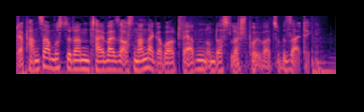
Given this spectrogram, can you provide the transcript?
Der Panzer musste dann teilweise auseinandergebaut werden, um das Löschpulver zu beseitigen.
